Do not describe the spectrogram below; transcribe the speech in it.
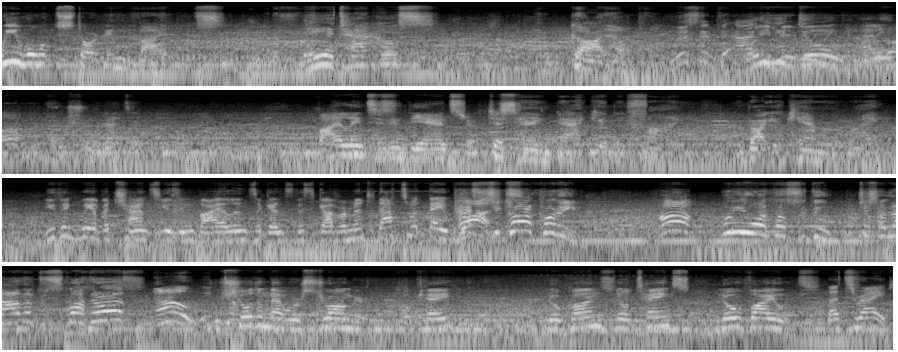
we won't start any violence. But if they attack us, then God help them. Listen to Ali. What are you Bibi. doing, Ali? Oh, sure, that's it. Violence isn't the answer. Just hang back, you'll be fine. You brought your camera, right? You think we have a chance using violence against this government? That's what they want. Karim! Huh? What do you want us to do? Just allow them to slaughter us? No, we We don't- show them that we're stronger, okay? No guns, no tanks, no violence. That's right.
